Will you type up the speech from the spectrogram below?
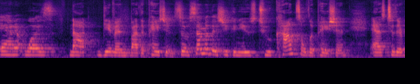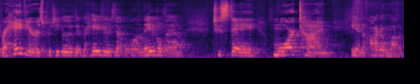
and it was not given by the patient. So some of this you can use to counsel the patient as to their behaviors, particularly their behaviors that will enable them to stay more time in auto mode.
